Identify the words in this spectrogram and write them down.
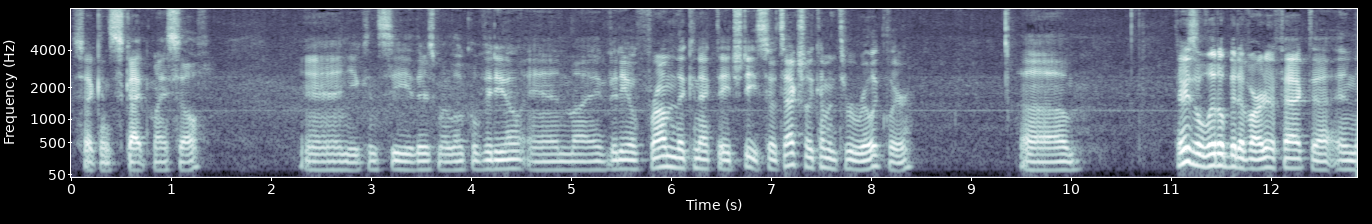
so I can Skype myself and you can see there's my local video and my video from the Connect HD so it's actually coming through really clear. Um, there's a little bit of artifact uh, and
